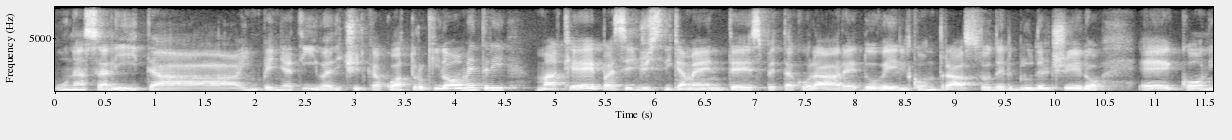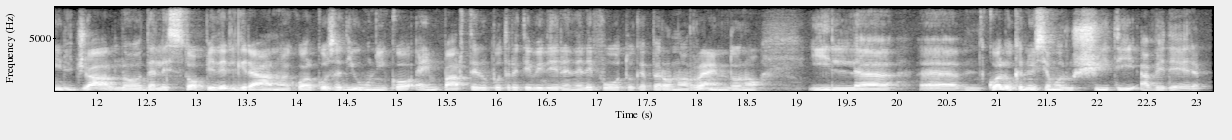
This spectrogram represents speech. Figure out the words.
una salita impegnativa di circa 4 km, ma che è paesaggisticamente spettacolare, dove il contrasto del blu del cielo è con il giallo delle stoppie del grano è qualcosa di unico e in parte lo potrete vedere nelle foto che però non rendono il, eh, quello che noi siamo riusciti a vedere.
